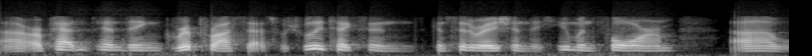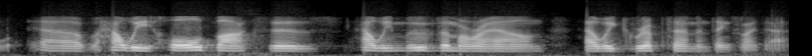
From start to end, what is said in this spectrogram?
uh, our patent pending grip process, which really takes in consideration the human form, uh, uh, how we hold boxes, how we move them around, how we grip them, and things like that.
